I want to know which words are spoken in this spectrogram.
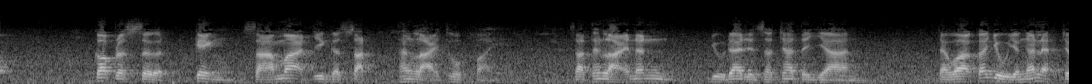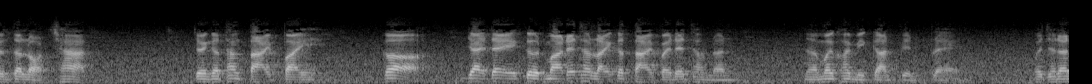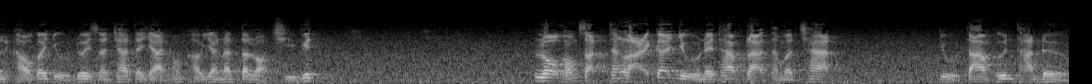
ก็ประเสริฐ เก่งสามารถยิ่งกับสัตว์ทั้งหลายทั่วไป สัตว์ทั้งหลายนั้นอยู่ได้ในสัญชาตญาณแต่ว่าก็อยู่อย่างนั้นแหละ จนตลอดชาติ จนกระทั่งตายไป ก็ยายได้เกิดมาได้เท่าไหร่ก็ตายไปได้เท่านั้นนะไม่ค่อยมีการเปลี่ยนแปลง เพราะฉะนั้นเขาก็อยู่ด้วยสัญชาตญาณของเขาอย่างนั้นตลอดชีวิต โลกของสัตว์ทั้งหลายก็อยู่ในท่ามกลางธรรมชาติ อยู่ตามพื้นฐานเดิม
